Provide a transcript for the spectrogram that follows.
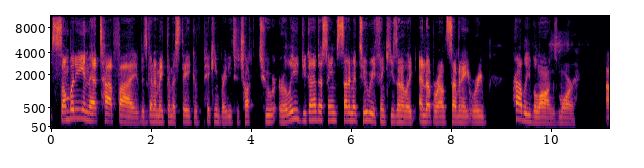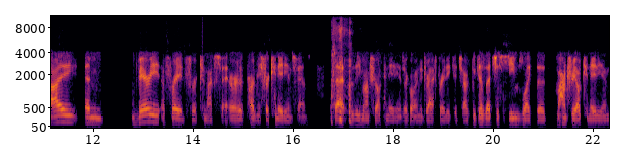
somebody in that top five is going to make the mistake of picking Brady Tkachuk too early. Do you kind of have the same sentiment too, where you think he's going to like end up around seven, eight, where he probably belongs more? I am very afraid for Canucks fans, or pardon me for Canadians fans that the Montreal Canadiens are going to draft Brady Tkachuk because that just seems like the Montreal Canadiens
